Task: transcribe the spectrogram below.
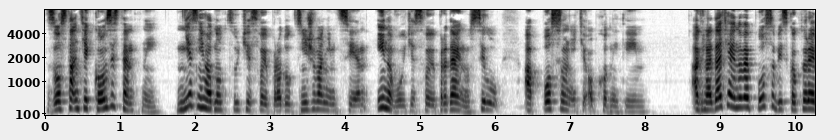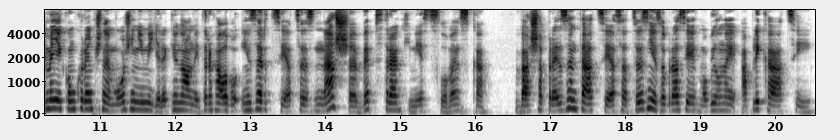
Zostaňte konzistentní. Neznehodnocujte svoj produkt znižovaním cien, inovujte svoju predajnú silu a posilnite obchodný tím. Ak hľadáte aj nové pôsobisko, ktoré je menej konkurenčné, môže nimiť regionálny trh alebo inzercia cez naše web stránky miest Slovenska. Vaša prezentácia sa cez ne zobrazí aj v mobilnej aplikácii.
